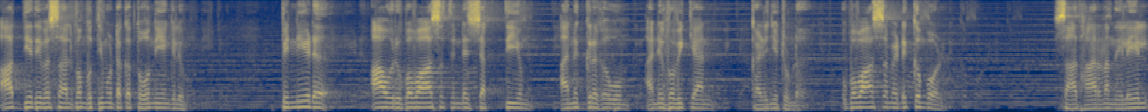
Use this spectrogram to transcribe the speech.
ആദ്യ ദിവസം അല്പം ബുദ്ധിമുട്ടൊക്കെ തോന്നിയെങ്കിലും പിന്നീട് ആ ഒരു ഉപവാസത്തിന്റെ ശക്തിയും അനുഗ്രഹവും അനുഭവിക്കാൻ കഴിഞ്ഞിട്ടുണ്ട്. ഉപവാസം എടുക്കുമ്പോൾ സാധാരണ നിലയിൽ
